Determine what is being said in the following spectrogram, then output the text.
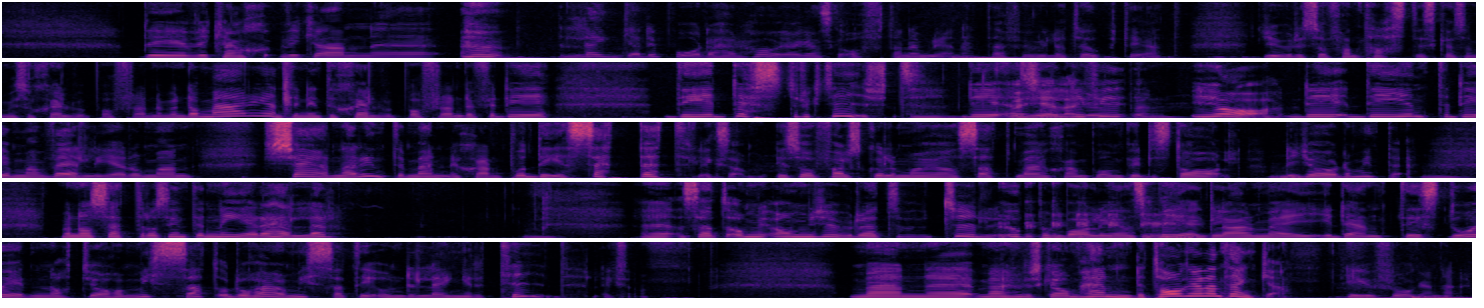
det vi kan, vi kan eh, lägga det på, det här hör jag ganska ofta nämligen, därför vill jag ta upp det, att djur är så fantastiska som är så självuppoffrande. Men de är egentligen inte självuppoffrande för det, det är destruktivt. Mm. Det, För alltså, hela det gruppen. Ja, det, det är inte det man väljer och man tjänar inte människan på det sättet. Liksom. I så fall skulle man ju ha satt människan på en piedestal. Det Mm. gör de inte. Mm. Men de sätter oss inte nere heller. Eh, Så att om, om djuret tydligt, uppenbarligen speglar mig identiskt, då är det något jag har missat och då har jag missat det under längre tid. Liksom. Men, eh, men hur ska omhändertagaren tänka? är ju frågan här.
